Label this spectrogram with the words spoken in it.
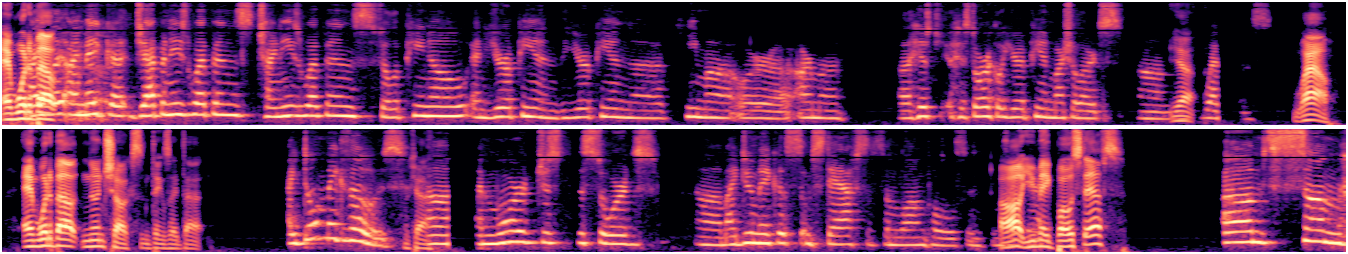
And what I- about i, make uh, japanese weapons chinese weapons filipino and european the european uh, hema or uh, arma uh, his, historical european martial arts um, Yeah. weapons wow? And what about nunchucks and things like that? I don't make those. Okay. Uh, I'm more just the swords. Um, I do make uh, some staffs and some long poles and things Oh, like you that. make bow staffs? um some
